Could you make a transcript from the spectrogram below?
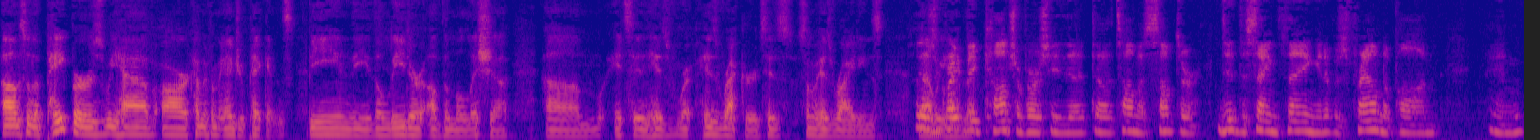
Um, so the papers we have are coming from Andrew Pickens, being the, the leader of the militia. Um, it's in his his records, his some of his writings. So there's a great big controversy that uh, Thomas Sumter did the same thing, and it was frowned upon. And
